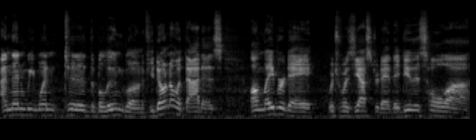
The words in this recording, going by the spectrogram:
and then we went to the Balloon Glow. And if you don't know what that is, on Labor Day, which was yesterday, they do this whole uh,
